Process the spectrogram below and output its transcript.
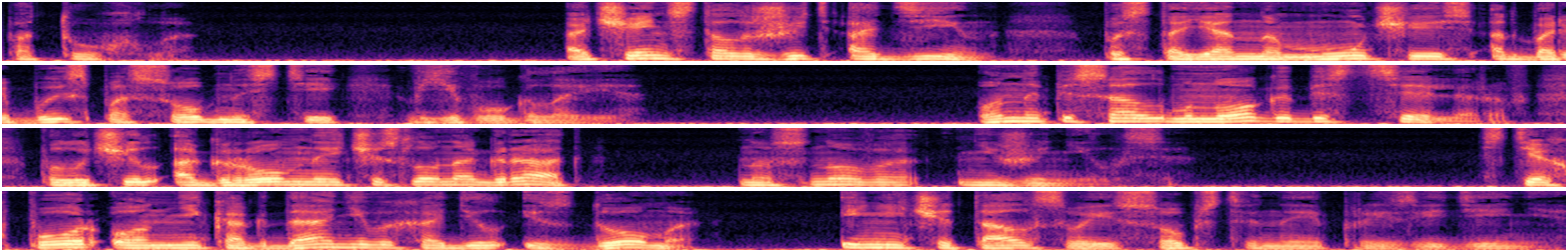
потухла. Ачень стал жить один, постоянно мучаясь от борьбы способностей в его голове. Он написал много бестселлеров, получил огромное число наград, но снова не женился. С тех пор он никогда не выходил из дома и не читал свои собственные произведения.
